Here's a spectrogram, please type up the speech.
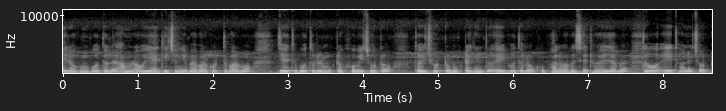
এই রকম বোতলে আমরা ওই একই চুঙি ব্যবহার করতে পারব। যেহেতু বোতলের মুখটা খুবই ছোট, তো এই ছোট্ট মুখটা কিন্তু এই বোতলেও খুব ভালোভাবে সেট হয়ে যাবে। তো এই ধরনের ছোট্ট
